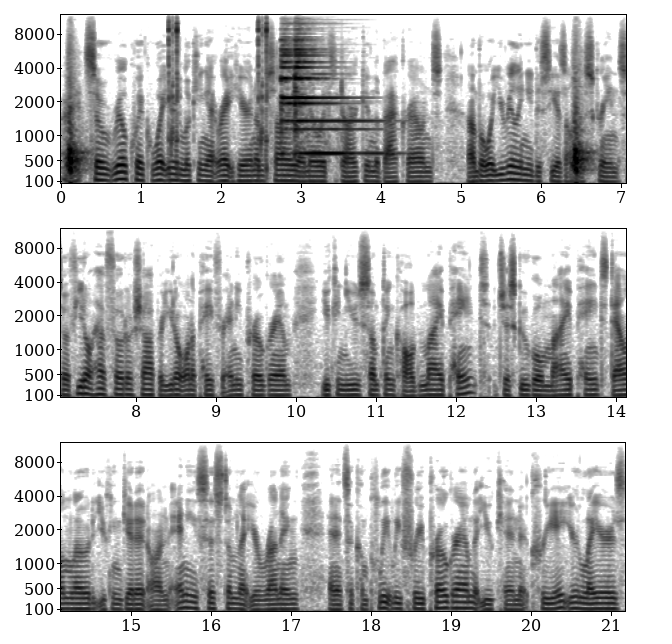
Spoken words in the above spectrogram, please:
Alright, so real quick, what you're looking at right here, and I'm sorry, I know it's dark in the backgrounds, um, but what you really need to see is on the screen. So if you don't have Photoshop or you don't want to pay for any program, you can use something called MyPaint. Just Google MyPaint download. You can get it on any system that you're running, and it's a completely free program that you can create your layers.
